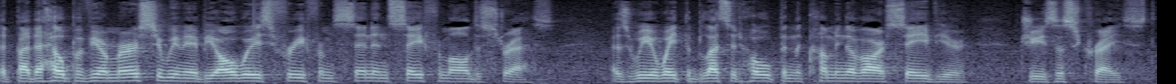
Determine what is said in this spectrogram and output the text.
that by the help of your mercy we may be always free from sin and safe from all distress, as we await the blessed hope and the coming of our Savior, Jesus Christ.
